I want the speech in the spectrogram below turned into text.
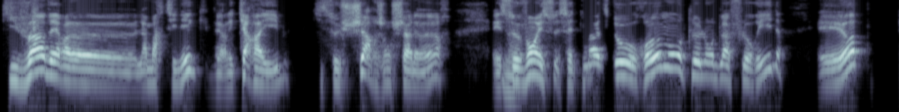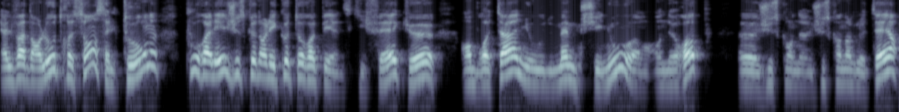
qui va vers euh, la Martinique, vers les Caraïbes, qui se charge en chaleur. Et ce vent et cette masse d'eau remonte le long de la Floride et hop, elle va dans l'autre sens, elle tourne pour aller jusque dans les côtes européennes. Ce qui fait que en Bretagne ou même chez nous, en, Europe, euh, jusqu'en Angleterre,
